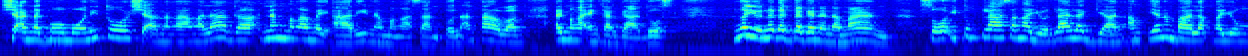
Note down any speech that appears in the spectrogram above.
siya ang nagmo-monitor, siya ang nangangalaga ng mga may-ari ng mga santo na ang tawag ay mga encargados. Ngayon, nadagdagan na naman. So, itong plaza ngayon, lalagyan, ang, yan ang balak ngayong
